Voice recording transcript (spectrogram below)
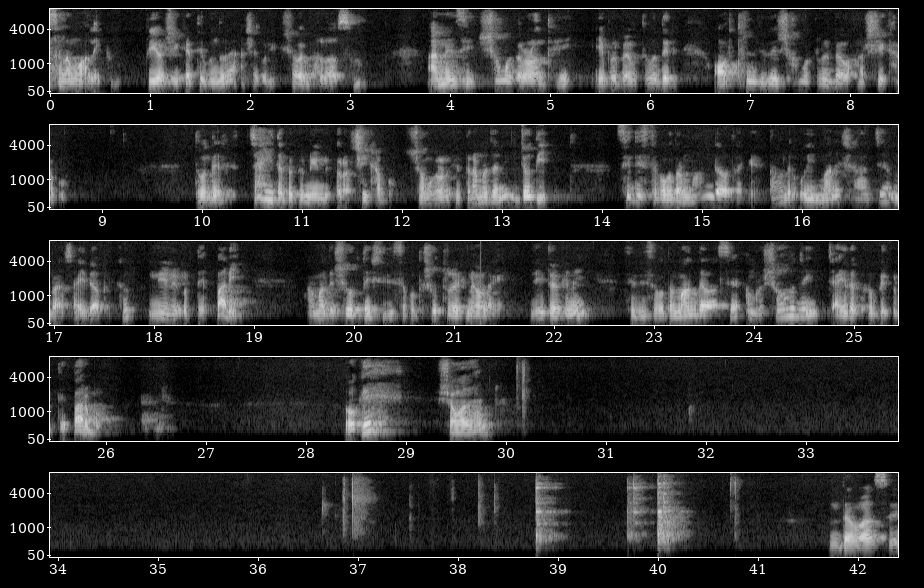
আসসালামু আলাইকুম। প্রিয় শিক্ষার্থী বন্ধুরা, আশা করি সবাই ভালো আছো। আমি আছি সমাকলন অধ্যায়ে। এই পর্বে আমি তোমাদের অর্থনীতিতে সমাকলনের ব্যবহার শেখাবো। তোমাদের চাহিদা পেক্ষক নির্ণয় করা শেখাবো। সমাকলনের ক্ষেত্রে আমরা জানি, যদি স্থিতিস্থাপকতার মান দেওয়া থাকে, তাহলে ওই মানের সাহায্যে আমরা চাহিদা অপেক্ষক নির্ণয় করতে পারি। আমাদের সত্যি স্থিতিস্থাপকতা সূত্র রেখে নেওয়া লাগে। যেহেতু এখানে স্থিতিস্থাপকতার মান দেওয়া আছে, আমরা সহজেই চাহিদা অপেক্ষক বের করতে পারব। ওকে সমাধান? দেওয়া আছে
